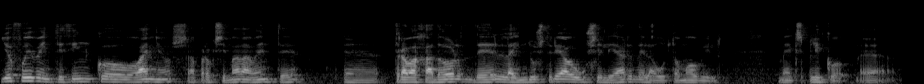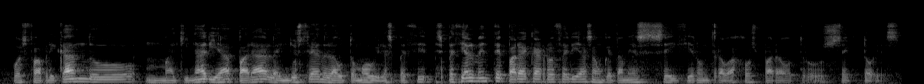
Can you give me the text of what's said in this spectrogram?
yo fui 25 años aproximadamente eh, trabajador de la industria auxiliar del automóvil. Me explico. Eh, pues fabricando maquinaria para la industria del automóvil, especialmente para carrocerías, aunque también se hicieron trabajos para otros sectores.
